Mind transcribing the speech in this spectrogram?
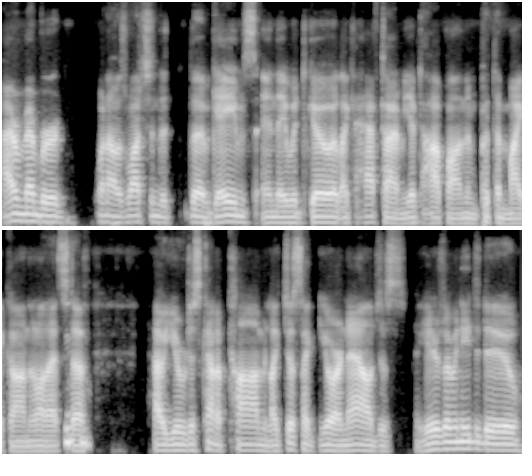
I remember when I was watching the the games and they would go at like a halftime, you have to hop on and put the mic on and all that stuff. Mm-hmm. How you were just kind of calm and like just like you are now, just here's what we need to do.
